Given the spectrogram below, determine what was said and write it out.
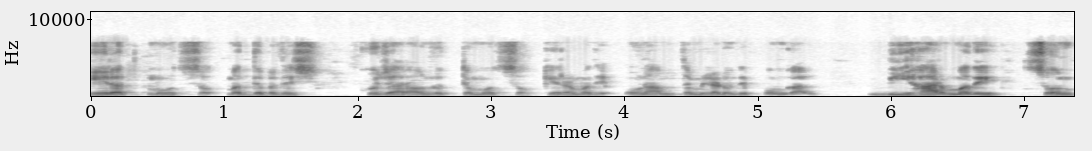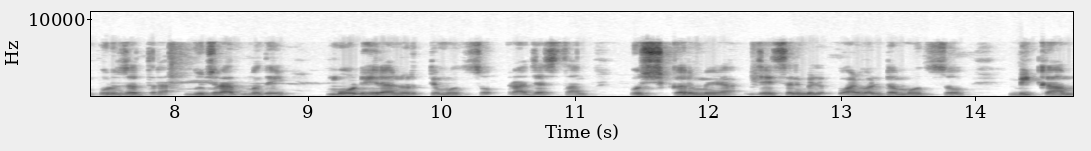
हेरत महोत्सव मध्य प्रदेश खुजाराव नृत्य महोत्सव केरळमध्ये ओणाम तमिळनाडूमध्ये पोंगाल बिहारमध्ये सोनपूर जत्रा गुजरातमध्ये मोढेरा नृत्य महोत्सव राजस्थान पुष्कर मेळा जैसलमेर वाळवंट महोत्सव बिकाम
